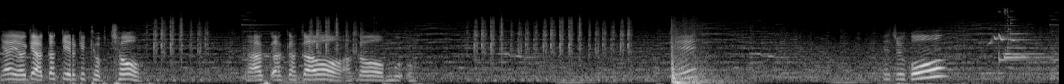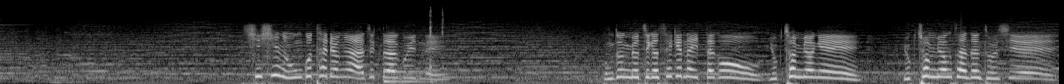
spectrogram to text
야 여기 아깝게 이렇게 겹쳐. 아, 아, 아까워 아까워. 무, 어. 이렇게 해주고. 시신 운구 타령을 아직도 하고 있네. 공동묘지가 3개나 있다고 6천명의 6천명 사는 도시에.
